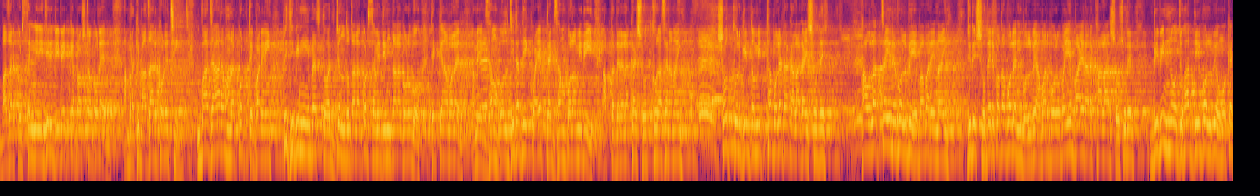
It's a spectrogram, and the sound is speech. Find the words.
বাজার করছেন? নিজের বিবেককে প্রশ্ন করেন, আমরা কি বাজার করেছি? বাজার আমরা করতে পারিনি। পৃথিবী নিয়ে ব্যস্ত, একজন দোতলা করছে, আমি তিনতলা করব। ঠিক কিনা বলেন? আমি এক্সাম্পল যেটা দিই, কয়েকটা এক্সাম্পল আমি দিই। আপনাদের এলাকায় সোদখুর আছে না নাই? সোদখুর কিন্তু মিথ্যা বলে টাকা লাগায় সোদে। হাওলাত চাইলে বলবে, বাবারে নাই। যদি সুদের কথা বলেন, বলবে, আমার বড় ভাইয়ের বাইর আর খালার শ্বশুরের বিভিন্ন অজুহাত দিয়ে বলবে, অমুকের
